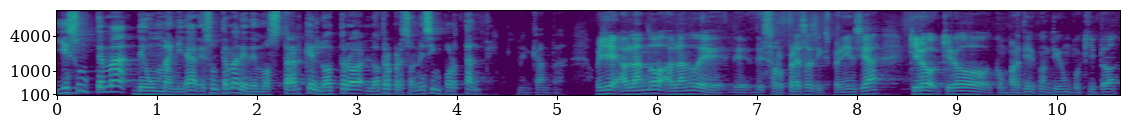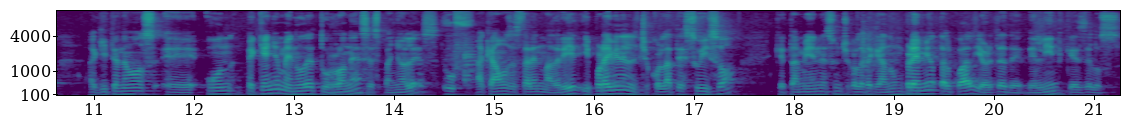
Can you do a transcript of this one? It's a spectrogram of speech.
y es un tema de humanidad, es un tema de demostrar que el otro, la otra persona es importante. Me encanta. Oye, hablando, hablando de, sorpresas y experiencia, quiero, quiero compartir contigo un poquito. Aquí tenemos eh, un pequeño menú de turrones españoles. Uf. Acabamos de estar en Madrid y por ahí viene el chocolate suizo, que también es un chocolate que ganó un premio tal cual, y ahorita de, de Lind, que es de los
